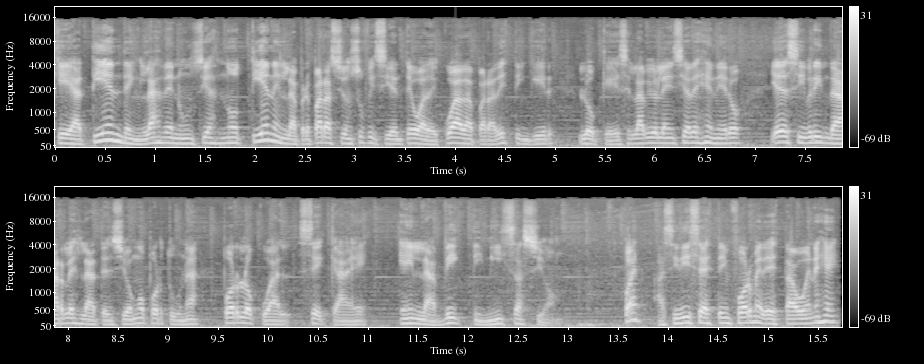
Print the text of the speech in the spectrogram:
que atienden las denuncias no tienen la preparación suficiente o adecuada para distinguir lo que es la violencia de género y así brindarles la atención oportuna, por lo cual se cae en la victimización. Bueno, así dice este informe de esta ONG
